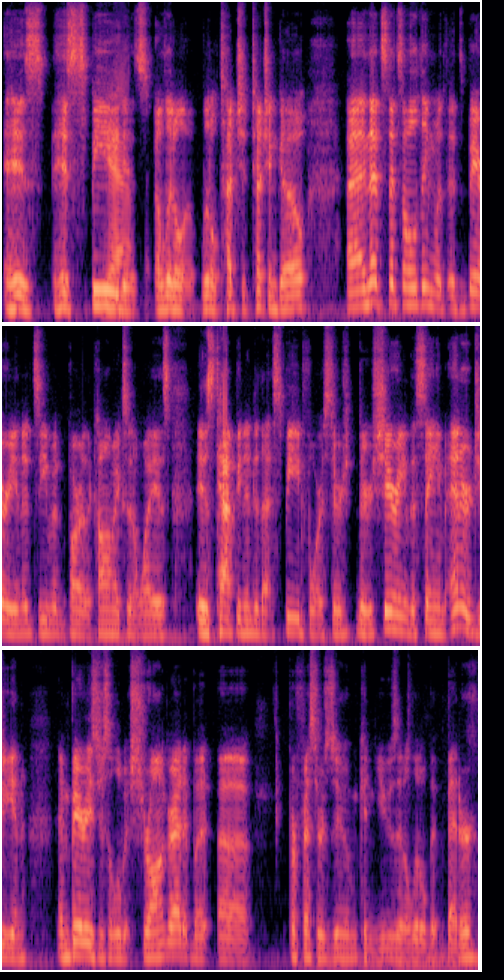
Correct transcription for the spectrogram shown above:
his his speed Yeah. is a little little touch touch and go, uh, and that's that's the whole thing with it's Barry, and it's even part of the comics in a way is is tapping into that speed force. They're they're sharing the same energy, and and Barry's just a little bit stronger at it, but uh, Professor Zoom can use it a little bit better.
